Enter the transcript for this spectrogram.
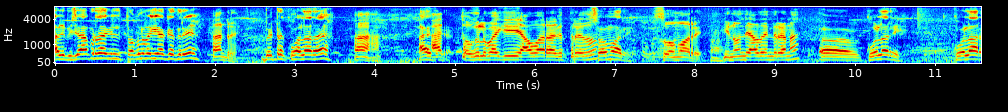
ಅಲ್ಲಿ ಬಿಜಾಪುರದಾಗ ಇಲ್ಲಿ ತೊಗಲ ಬಗ್ಗೆ ಹಾಕೈತೆ ರೀ. ಹಾಂ ರೀ. ಬಿಟ್ರೆ ಕೋಲಾರ. ಹಾಂ ಹಾಂ. ಆಯ್ತು. ತೊಗಲ್ಬಾಗಿ ಯಾವ ವಾರ ಆಗತ್ತೆ ರೀ ಅದು? ಸೋಮವಾರ ರೀ. ಸೋಮವಾರ ರೀ. ಇನ್ನೊಂದು ಯಾವ್ದು ಅಂದ್ರೆ ಅಣ್ಣ ಆ, ಕೋಲಾರ ರೀ. ಕೋಲಾರ.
